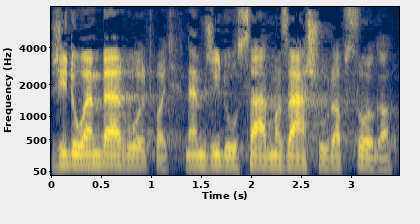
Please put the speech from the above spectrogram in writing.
Zsidó ember volt, vagy nem zsidó származású rabszolga.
